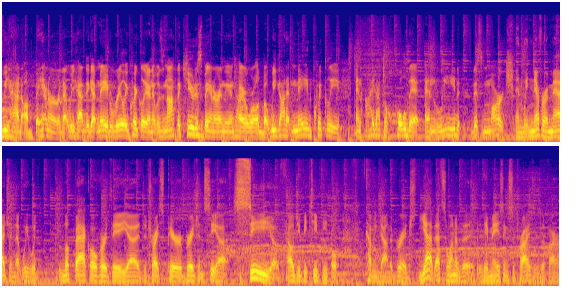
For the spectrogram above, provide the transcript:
we had a banner that we had to get made really quickly, and it was not the cutest banner in the entire world, but we got it made quickly, and I got to hold it and lead this march. And we never imagined that we would look back over the uh, Detroit Superior Bridge and see a sea of LGBT people coming down the bridge. Yeah, that's one of the, the amazing surprises of our,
